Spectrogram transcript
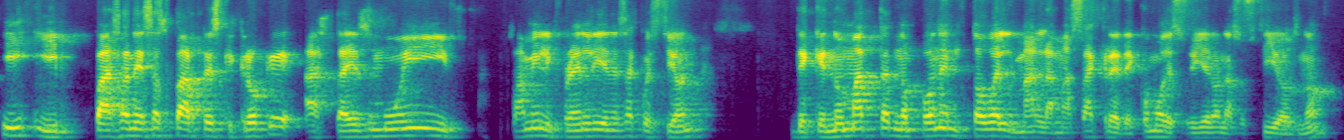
y, y pasan esas partes que creo que hasta es muy family friendly en esa cuestión de que no matan, no ponen todo el mal, la masacre de cómo destruyeron a sus tíos, ¿no?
